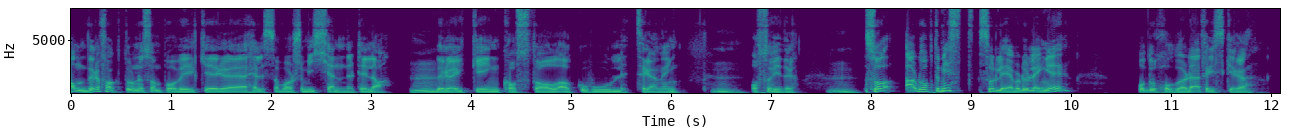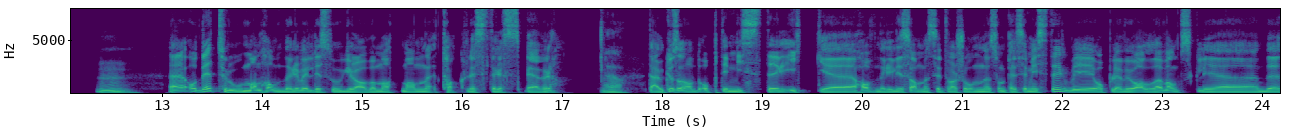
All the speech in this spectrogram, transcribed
andre faktorene som påvirker helsa vår, som vi kjenner til. da. Mm. Røyking, kosthold, alkohol, trening Mm. osv. Mm. Så er du optimist, så lever du lenger, og du holder deg friskere. Mm. Eh, Og det tror man handler i veldig stor grad om at man takler stress bedre. Ja. Det er jo ikke sånn at optimister ikke havner i de samme situasjonene som pessimister. Vi opplever jo alle vanskelige Det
